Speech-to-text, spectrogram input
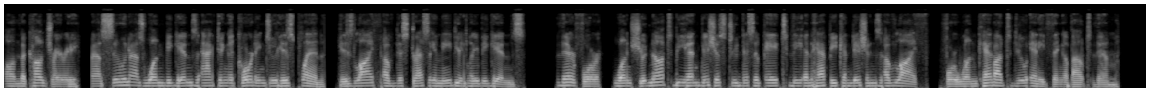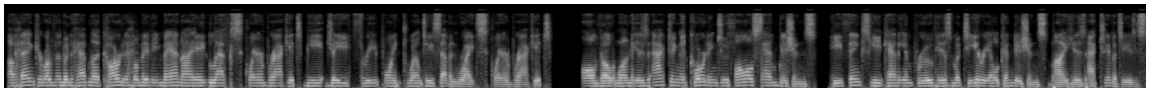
On the contrary, as soon as one begins acting according to his plan, his life of distress immediately begins. Therefore, one should not be ambitious to dissipate the unhappy conditions of life, for one cannot do anything about them. Ahankarava Mahatma Kardhamiti Man I 8 left square bracket BG 3.27 right square bracket. Although one is acting according to false ambitions, he thinks he can improve his material conditions by his activities.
